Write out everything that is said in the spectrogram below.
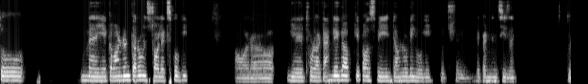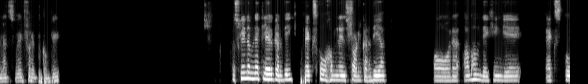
तो मैं ये कमांड रन कर रहा हूँ इंस्टॉल एक्सपो की, और ये थोड़ा टाइम लेगा आपके पास भी डाउनलोडिंग होगी, कुछ डिपेंडेंसीज हैं। तो let's wait for it to complete screen हमने क्लियर कर दी एक्सपो हमने इंस्टॉल कर दिया। और अब हम देखेंगे एक्सपो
